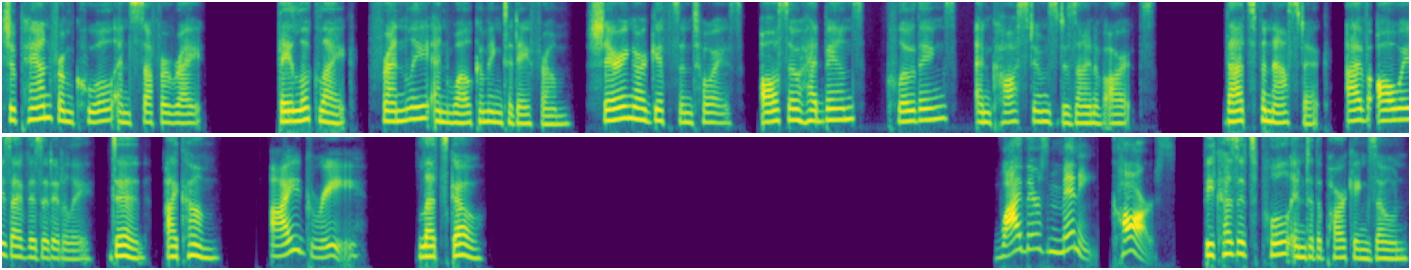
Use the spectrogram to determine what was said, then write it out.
Japan from cool and suffer right. They look like friendly and welcoming today from sharing our gifts and toys, also headbands, clothings, and costumes design of arts. That's fantastic. I've always I visit Italy. Did I come? I agree. Let's go. Why there's many cars. Because it's pull into the parking zone.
